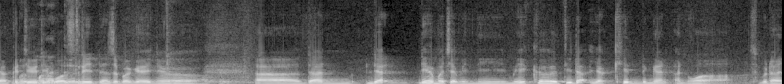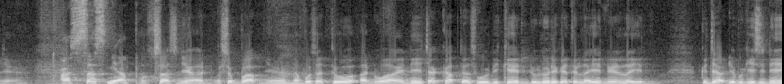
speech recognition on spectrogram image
yang kerja di Wall Street dan sebagainya. Okay. Uh, dan dan dia macam ini. Mereka tidak yakin dengan Anwar sebenarnya. Asasnya apa? Asasnya sebabnya nombor satu Anwar ini cakap tak suruh bikin. Dulu dia kata lain ni lain. Kejap dia pergi sini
